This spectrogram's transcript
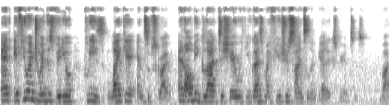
And if you enjoyed this video, please like it and subscribe. And I'll be glad to share with you guys my future Science Olympiad experiences. Bye.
